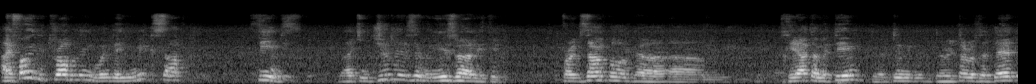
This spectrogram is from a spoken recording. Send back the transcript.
I find it troubling when they mix up themes, like in Judaism and Israelity. For example, the um, the return of the dead,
